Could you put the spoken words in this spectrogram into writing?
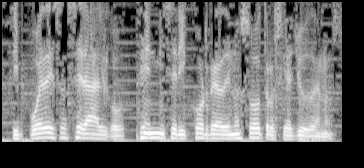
Si puedes hacer algo, ten misericordia de nosotros y ayúdanos.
